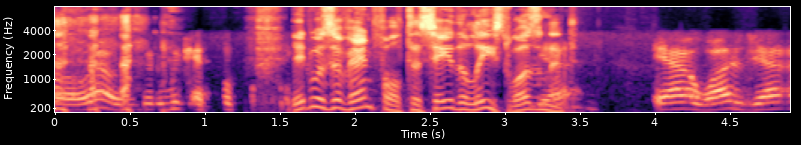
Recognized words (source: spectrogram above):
So yeah, it was a good weekend. It was eventful, to say the least, wasn't yeah. it? yeah, it was. Yeah,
